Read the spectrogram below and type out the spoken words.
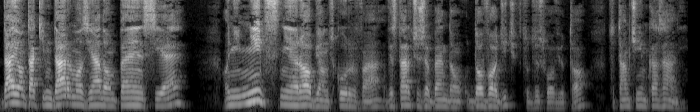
dają takim darmozjadom pensję, oni nic nie robiąc, kurwa, wystarczy, że będą dowodzić, w cudzysłowie, to, co tamci im kazali.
